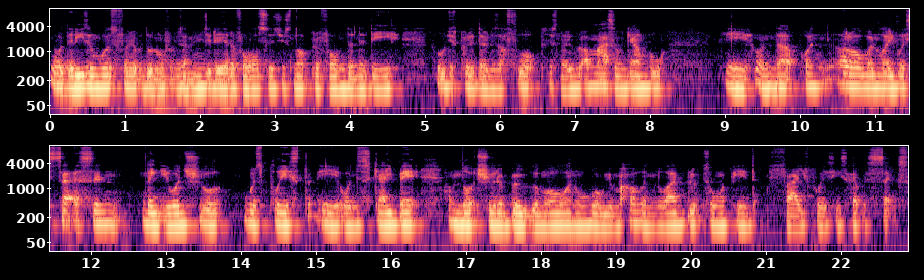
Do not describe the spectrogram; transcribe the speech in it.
what the reason was for it. We don't know if it was an injury or if the horse has just not performed in the day. We'll just put it down as a flop just now, but a massive gamble uh, on that one. Our all one lively citizen, 91 short was placed uh, on Sky Bet. I'm not sure about them all. I know William Hill and Ladbrokes only paid five places. It was six,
